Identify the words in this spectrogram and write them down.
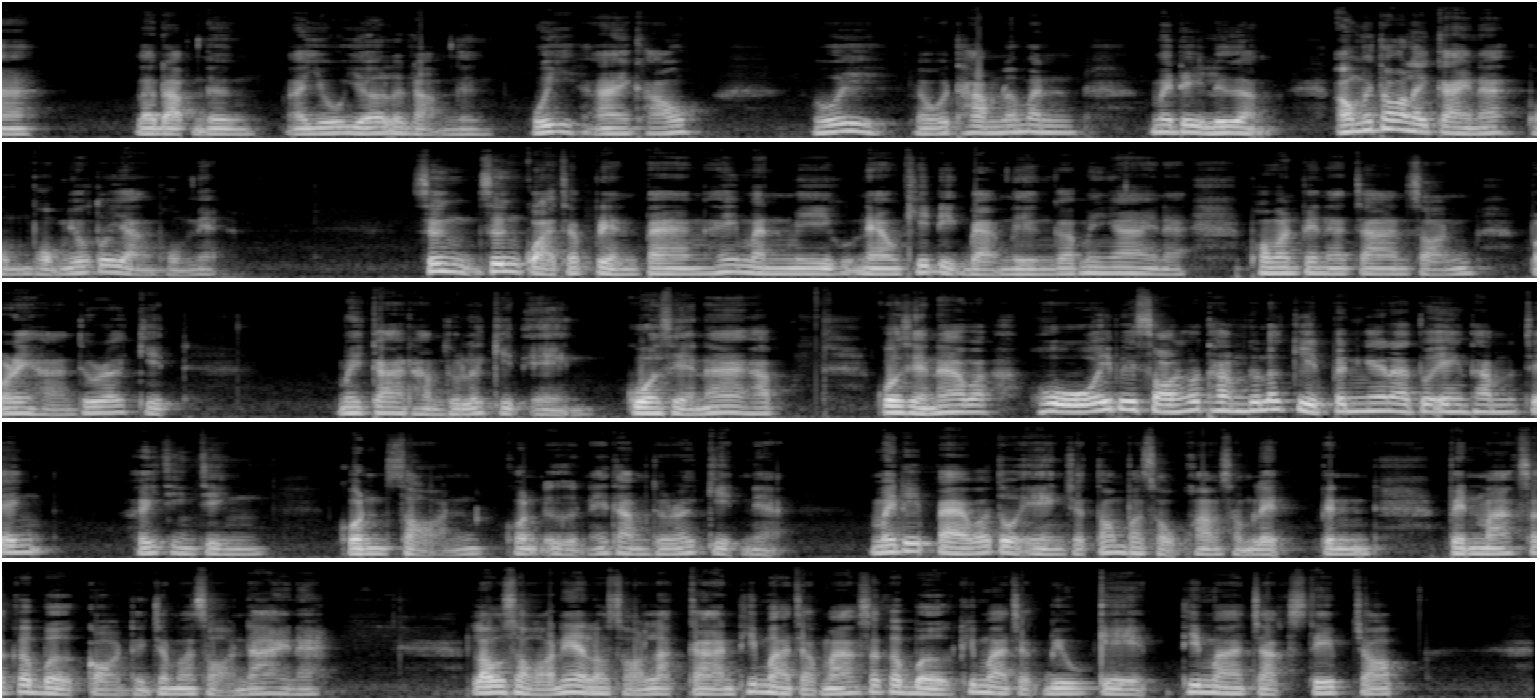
ระดับหนึ่งอายุเยอะระดับหนึ่งอุ้ยอายเขาอุ้ยเราทำแล้วมันไม่ได้เรื่อง เอาไม่ต้องอะไรไกลนะ ผมผมยกตัวอย่างผมเนี่ยซึ่งซึ่งกว่าจะเปลี่ยนแปลงให้มันมีแนวคิดอีกแบบหนึ่งก็ไม่ง่ายนะ พอมันเป็นอาจารย์สอนบริหารธุรกิจ ไม่กล้าทำธุรกิจเอง กลัวเสียหน้าครับ กลัวเสียหน้าว่าโหยไปสอนเขาทาธุรกิจเป็นไงล่ะตัวเองทำเจ๊งเฮ้ยจริง ๆ คนสอนคนอื่นให้ทำธุรกิจเนี่ยไม่ได้แปลว่าตัวเองจะต้องประสบความสำเร็จเป็นเป็นมาร์คซักเกอร์เบิร์กก่อนถึงจะมาสอนได้นะ เราสอนเนี่ยเราสอนหลักการที่มาจากมาร์คซักเกอร์เบิร์กที่มาจากบิลเกตที่มาจากสตีฟจ็อบ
